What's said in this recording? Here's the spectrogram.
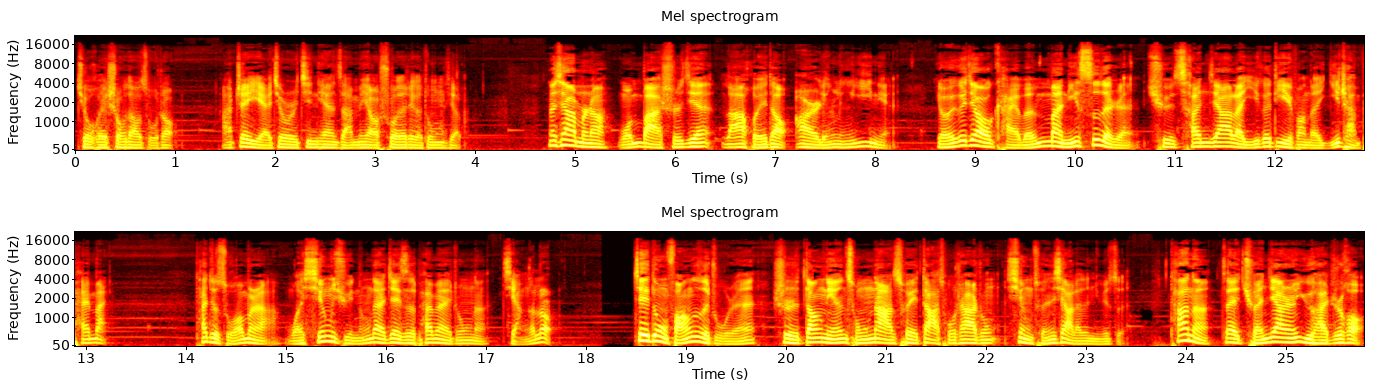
就会受到诅咒啊。这也就是今天咱们要说的这个东西了。那下面呢，我们把时间拉回到二零零一年，有一个叫凯文·曼尼斯的人去参加了一个地方的遗产拍卖，他就琢磨啊，我兴许能在这次拍卖中呢捡个漏。这栋房子的主人是当年从纳粹大屠杀中幸存下来的女子，她呢在全家人遇害之后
